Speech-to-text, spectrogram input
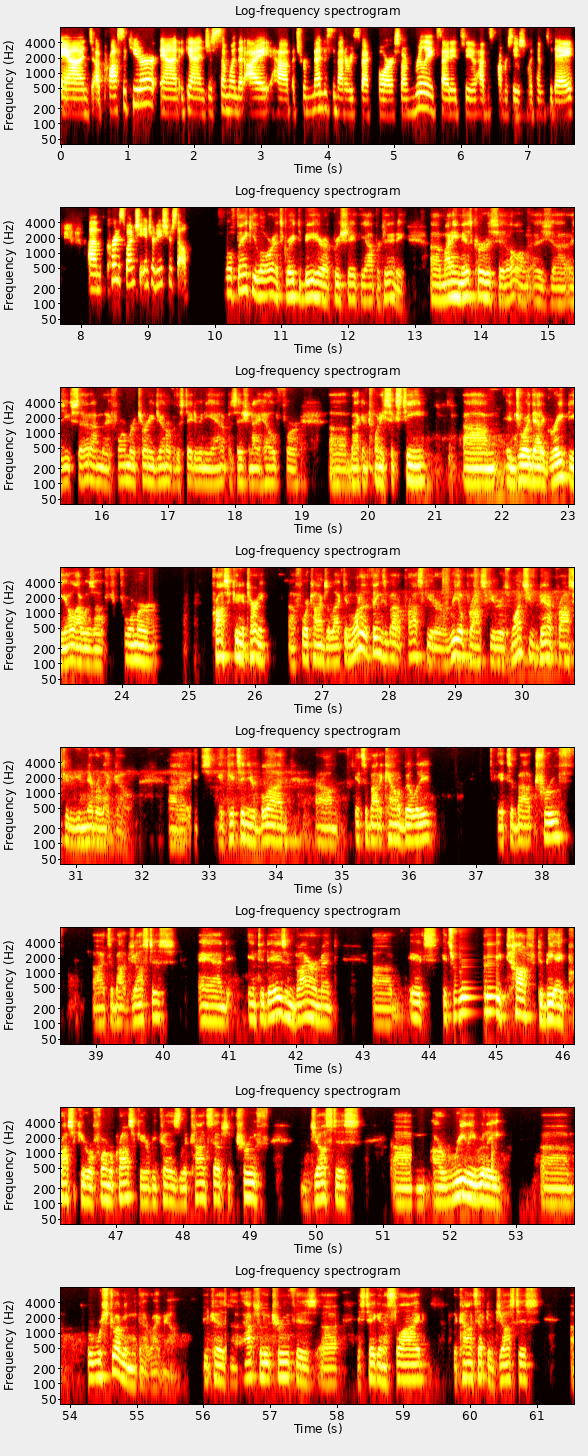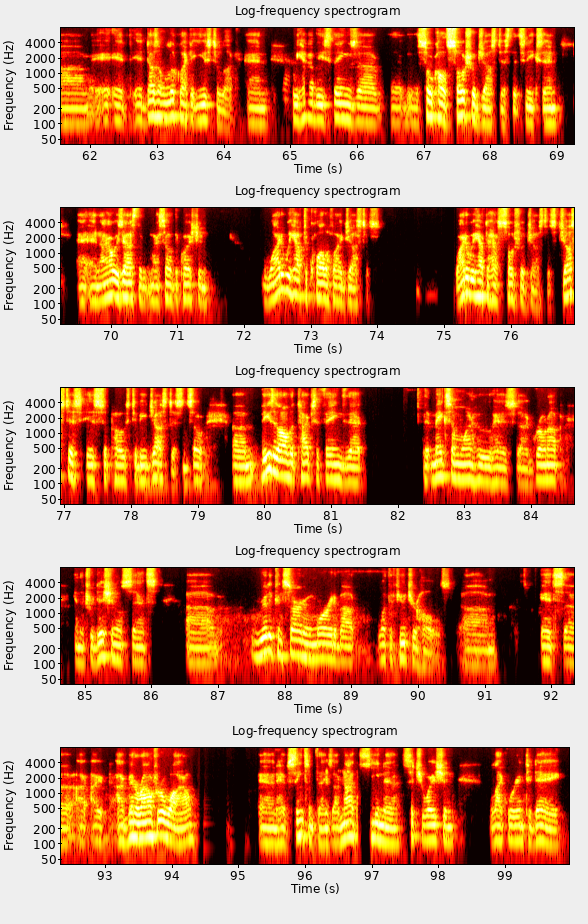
and a prosecutor and again just someone that I have a tremendous amount of respect for. So I'm really excited to have this conversation with him today. Um, Curtis, why don't you introduce yourself? Well, thank you, Laura. It's great to be here. I appreciate the opportunity. Uh, my name is Curtis Hill. As, uh, as you've said, I'm the former Attorney General for the state of Indiana, position I held for uh, back in 2016. Um, enjoyed that a great deal. I was a former prosecuting attorney, uh, four times elected. One of the things about a prosecutor, a real prosecutor, is once you've been a prosecutor, you never let go. Uh, it gets in your blood. Um, it's about accountability. It's about truth. Uh, it's about justice. And in today's environment, um, it's it's really tough to be a prosecutor or former prosecutor because the concepts of truth, justice, um, are really really um, we're struggling with that right now because uh, absolute truth is uh, is taking a slide. The concept of justice um, it, it doesn't look like it used to look, and we have these things, uh, the so-called social justice that sneaks in, and, I always ask myself the question why do we have to qualify justice? Why do we have to have social justice? Justice is supposed to be justice. And so um, these are all the types of things that, that make someone who has uh, grown up in the traditional sense uh, really concerned and worried about what the future holds. Um, it's uh, I, I, have been around for a while and have seen some things. I've not seen a situation like we're in today,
